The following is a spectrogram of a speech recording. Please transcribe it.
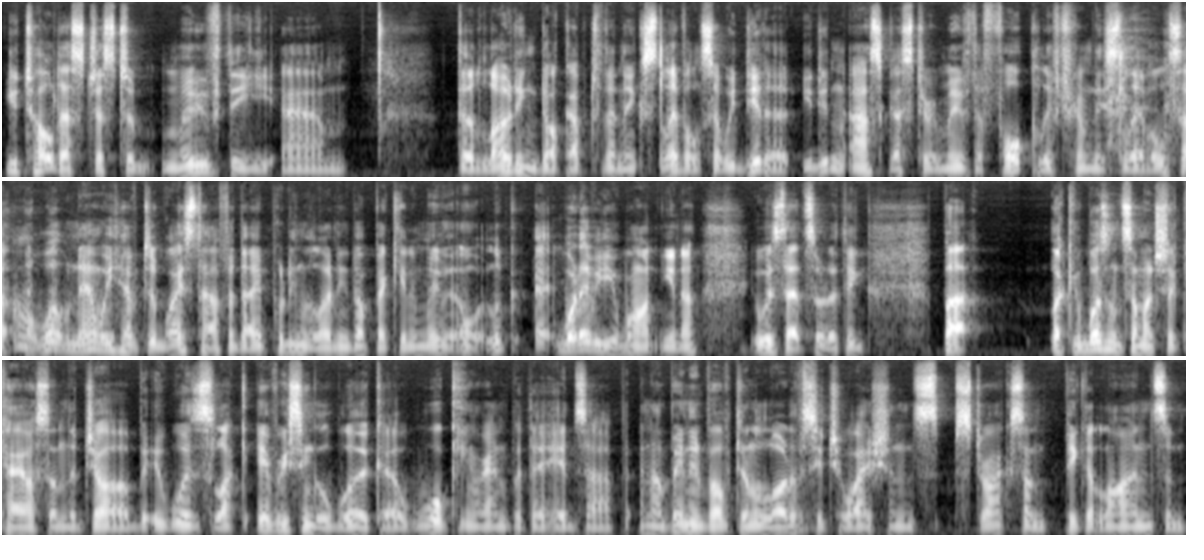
you told us just to move the um, the loading dock up to the next level. So we did it. You didn't ask us to remove the forklift from this level. So, oh, well, now we have to waste half a day putting the loading dock back in and moving. Oh, look, uh, whatever you want, you know, it was that sort of thing. But like, it wasn't so much the chaos on the job, it was like every single worker walking around with their heads up. And I've been involved in a lot of situations, strikes on picket lines and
